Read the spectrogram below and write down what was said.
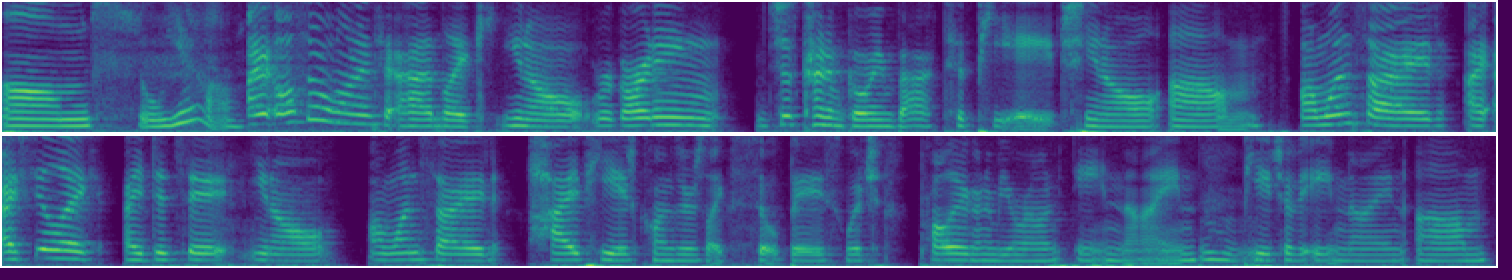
Um. So yeah. I also wanted to add, like, you know, regarding just kind of going back to pH. You know, um, on one side, I I feel like I did say, you know, on one side, high pH cleansers like soap base, which probably are going to be around eight and 9 mm-hmm. pH of eight and nine. Um,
